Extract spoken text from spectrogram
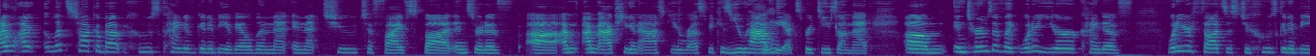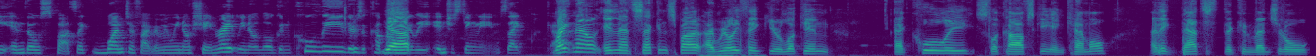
I, I, let's talk about who's kind of going to be available in that in that two to five spot, and sort of. Uh, I'm I'm actually going to ask you, Russ, because you have mm-hmm. the expertise on that. Um, in terms of like, what are your kind of what are your thoughts as to who's going to be in those spots, like one to five? I mean, we know Shane Wright, we know Logan Cooley. There's a couple yeah. of really interesting names. Like uh, right now in that second spot, I really think you're looking at Cooley, Slafkovsky, and Kemell. I think that's the conventional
